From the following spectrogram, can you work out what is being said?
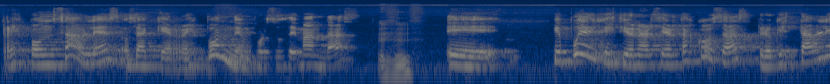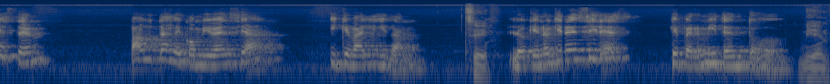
responsables, o sea, que responden por sus demandas, eh, que pueden gestionar ciertas cosas, pero que establecen pautas de convivencia y que validan. Sí. Lo que no quiere decir es que permiten todo. Bien.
